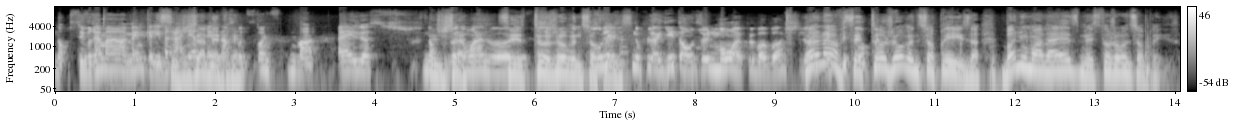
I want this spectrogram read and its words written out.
Non, c'est vraiment, même que les bralettes, maintenant, c'est pas du tout un tissu de mensonge. Hey, là, non, Benoît, là. C'est toujours une surprise. Tu voulais juste nous plugger ton jeu de mots un peu boboche, là. Non, non, c'est toujours une surprise. Bonne ou mauvaise, mais c'est toujours une surprise.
